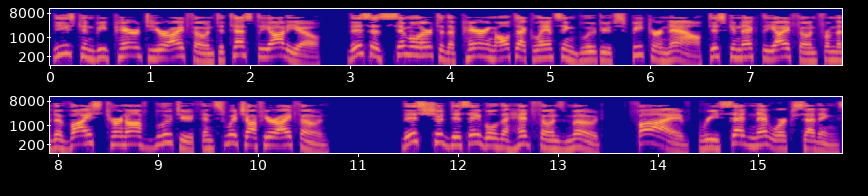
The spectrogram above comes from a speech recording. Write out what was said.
These can be paired to your iPhone to test the audio. This is similar to the pairing Altec Lansing Bluetooth speaker now. Disconnect the iPhone from the device, turn off Bluetooth and switch off your iPhone. This should disable the headphones mode. 5. Reset network settings.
